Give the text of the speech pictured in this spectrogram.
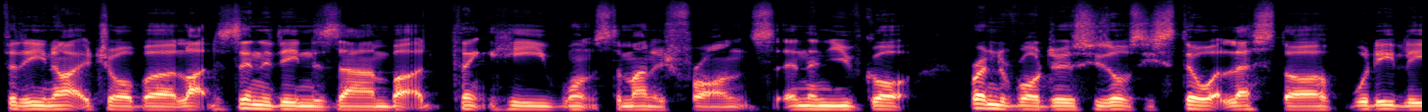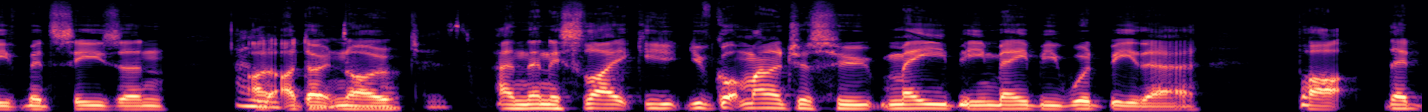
for the United job, uh, like Zinedine Zidane, but I think he wants to manage France. And then you've got Brendan Rodgers, who's obviously still at Leicester. Would he leave mid season? I, I, I don't know. Rodgers. And then it's like you, you've got managers who maybe, maybe would be there, but they're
